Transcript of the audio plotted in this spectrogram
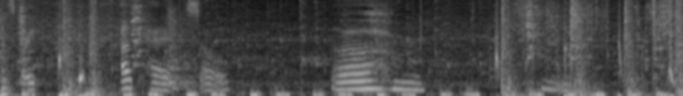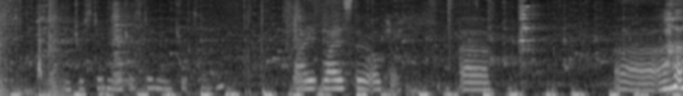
That's great. Okay, so uh hmm. Hmm. Interesting, interesting, interesting. Why why is there okay. Uh uh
